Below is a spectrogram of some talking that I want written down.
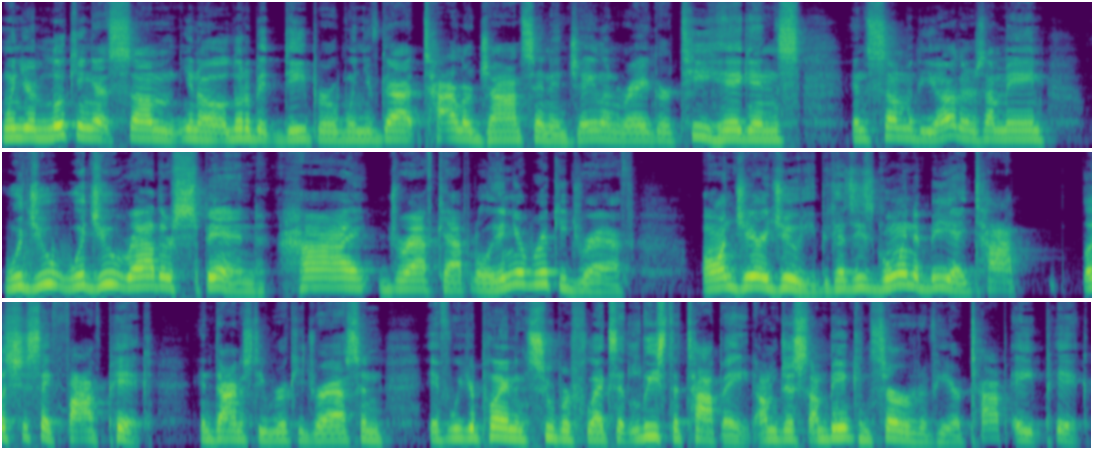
when you're looking at some, you know, a little bit deeper, when you've got Tyler Johnson and Jalen Rager, Tee Higgins, and some of the others, I mean, would you would you rather spend high draft capital in your rookie draft on Jerry Jeudy because he's going to be a top, let's just say five pick in dynasty rookie drafts, and if you're playing in super flex, at least a top eight. I'm just I'm being conservative here, top eight pick.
